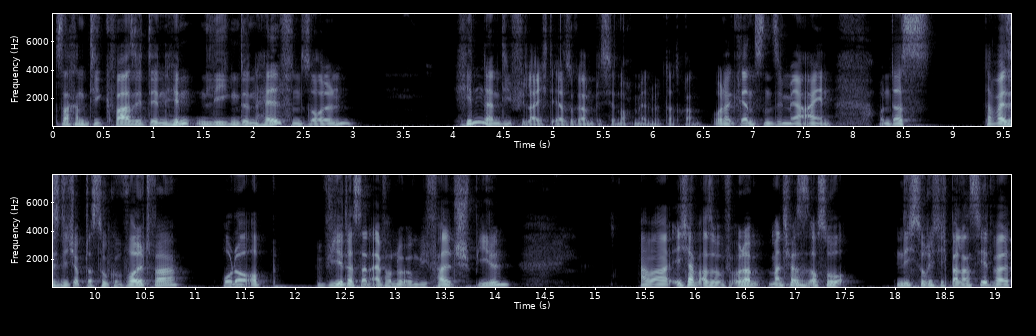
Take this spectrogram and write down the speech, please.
Sachen, die quasi den hintenliegenden helfen sollen, hindern die vielleicht eher sogar ein bisschen noch mehr mit daran. Oder grenzen sie mehr ein. Und das, da weiß ich nicht, ob das so gewollt war oder ob wir das dann einfach nur irgendwie falsch spielen. Aber ich habe, also, oder manchmal ist es auch so nicht so richtig balanciert, weil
